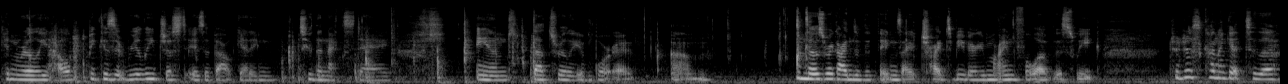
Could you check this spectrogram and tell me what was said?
can really help because it really just is about getting to the next day. And that's really important. Um, and those were kinds of the things I tried to be very mindful of this week to just kind of get to the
